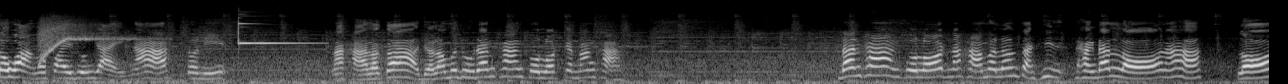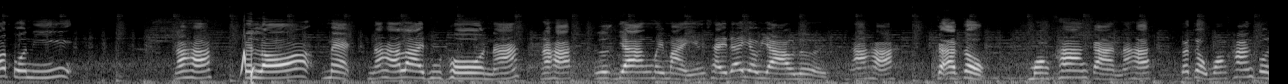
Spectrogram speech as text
สว่างกว่าไฟดวงใหญ่นะคะ ตัวนี้นะคะ แล้วก็เดี๋ยวเรามาดูด้านข้างตัวรถกันบ้างค่ะ ด้านข้างตัวรถนะคะ มาเริ่มจากที่ทางด้านล้อนะคะล้อตัวนี้นะคะเป็นล้อแม็กนะคะลายทูโทนนะนะคะยางใหม่ ๆ ยังใช้ได้ยาวๆเลยนะคะ กระจกมองข้างกันนะคะ กระจกมองข้างตัว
